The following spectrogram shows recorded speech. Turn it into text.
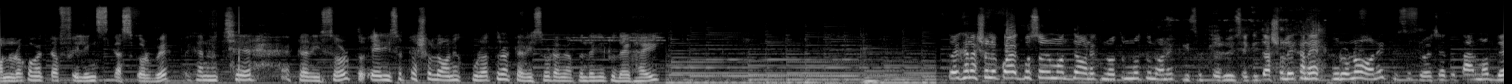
অন্যরকম একটা ফিলিংস কাজ করবে। এখানে হচ্ছে একটা রিসোর্ট তো এই রিসোর্টটা আসলে অনেক পুরাতন একটা রিসোর্ট আমি আপনাদেরকে একটু দেখাই। তো এখানে আসলে কয়েক বছরের মধ্যে অনেক নতুন নতুন অনেক রিসোর্ট তৈরি হয়েছে, কিন্তু আসলে এখানে পুরনো অনেক রিসোর্ট রয়েছে, তো তার মধ্যে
